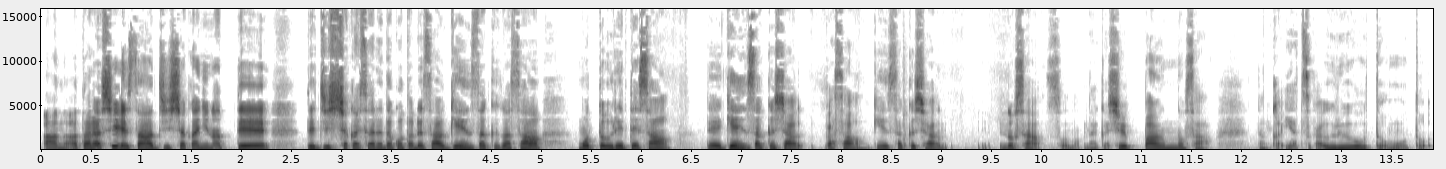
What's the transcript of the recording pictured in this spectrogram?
あの、新しいさ、実写化になって、で、実写化されたことでさ、原作がさ、もっと売れてさ、で、原作者がさ、原作者のさ、その、なんか出版のさ、なんかやつが潤うと思うと、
